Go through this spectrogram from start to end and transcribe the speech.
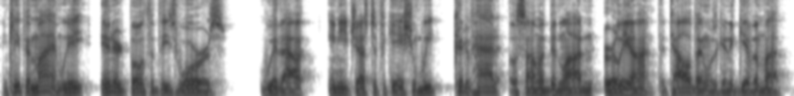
And keep in mind, we entered both of these wars without any justification. We could have had Osama bin Laden early on. The Taliban was going to give him up.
